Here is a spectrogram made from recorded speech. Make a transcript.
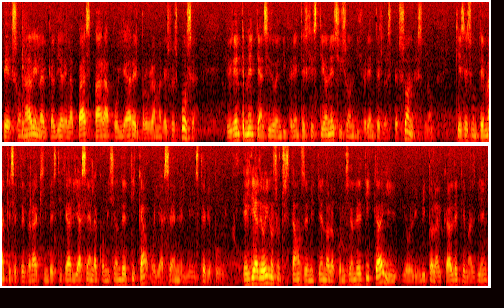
personal en la Alcaldía de La Paz para apoyar el programa de su esposa. Evidentemente han sido en diferentes gestiones y son diferentes las personas, ¿no? que ese es un tema que se tendrá que investigar ya sea en la Comisión de Ética o ya sea en el Ministerio Público. El día de hoy nosotros estamos emitiendo a la Comisión de Ética y yo le invito al alcalde que más bien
